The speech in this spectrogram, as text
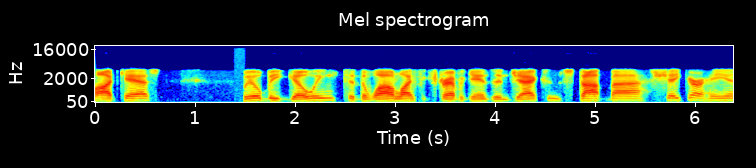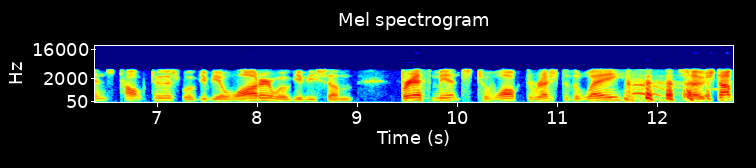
podcast will be going to the Wildlife Extravaganza in Jackson. Stop by, shake our hands, talk to us. We'll give you a water. We'll give you some breath mints to walk the rest of the way. so stop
